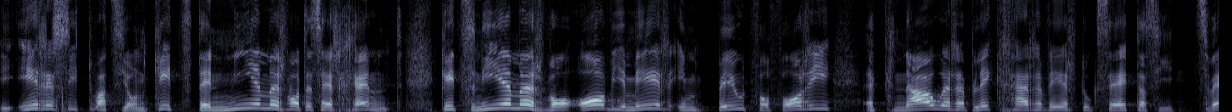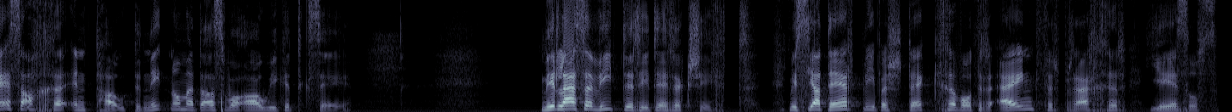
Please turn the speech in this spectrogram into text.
in ihrer Situation gibt es denn niemand, der das erkennt. Gibt es niemand, der auch wie wir im Bild von vorhin einen genaueren Blick herwirft und sieht, dass sie zwei Sachen enthalten. Nicht nur das, was alle sehen. Wir lesen weiter in dieser Geschichte. Wir sind ja dort bleiben stecken, wo der ein Verbrecher Jesus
